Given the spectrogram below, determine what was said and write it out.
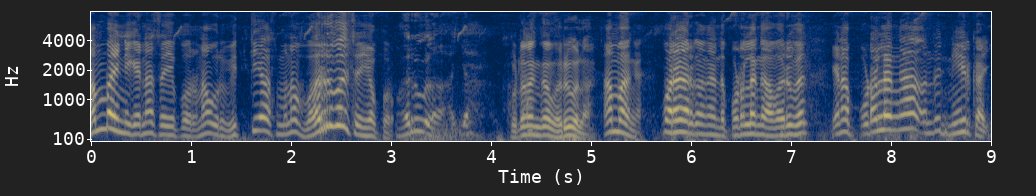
நம்ம இன்னைக்கு என்ன செய்ய போறோம்னா ஒரு வித்தியாசமான வறுவல் செய்ய போகிறோம் வருவலா ஐயா. உடலங்கா வருவலா ஆமாங்க. சூப்பராக இருக்குங்க இந்த புடலங்காய் வறுவல். ஏன்னா புடலங்காய் வந்து நீர்க்காய்.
